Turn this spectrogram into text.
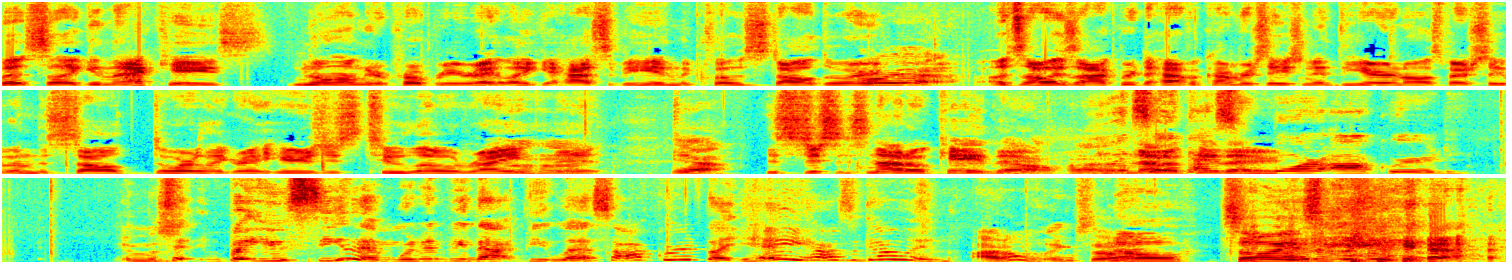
But so, like in that case, no longer appropriate, right? Like it has to be in the closed stall door. oh yeah. It's always awkward to have a conversation at the urinal, especially when the stall door, like right here, is just too low, right? Mhm. That Yeah. it's just it's not okay there. No, You huh? would Not say okay that's there. more awkward, In the. Th- but you see them. Wouldn't it be that be less awkward? Like, hey, how's it going? I don't think so. No, it's always. yeah.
